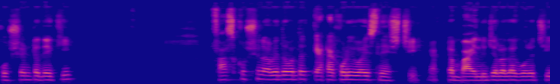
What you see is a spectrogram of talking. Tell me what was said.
কোশ্চেনটা দেখি। ফার্স্ট কোশ্চেন আমি তোমাদের ক্যাটাগরি ওয়াইজ নিয়ে এসেছি। একটা বায়োলজি আলাদা করেছি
